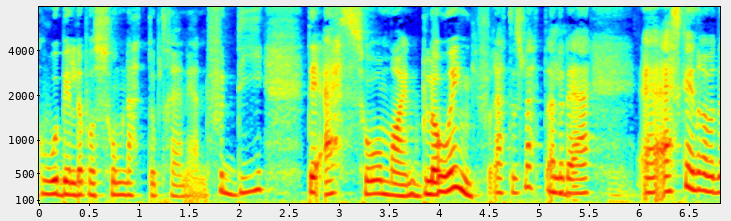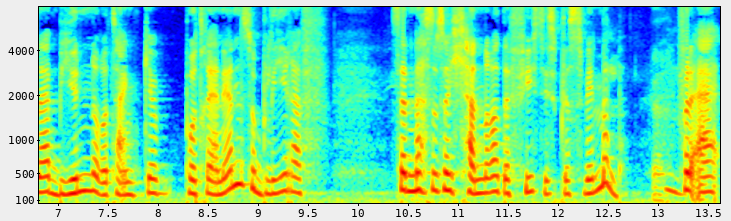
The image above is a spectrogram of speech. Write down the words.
gode bilder på som nettopp treningen. Fordi det er så mind-blowing, rett og slett. Eller det er eh, Jeg skal innrømme at når jeg begynner å tenke på treningen, så blir jeg Så det nesten så jeg kjenner at jeg fysisk blir svimmel. Ja. For det er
